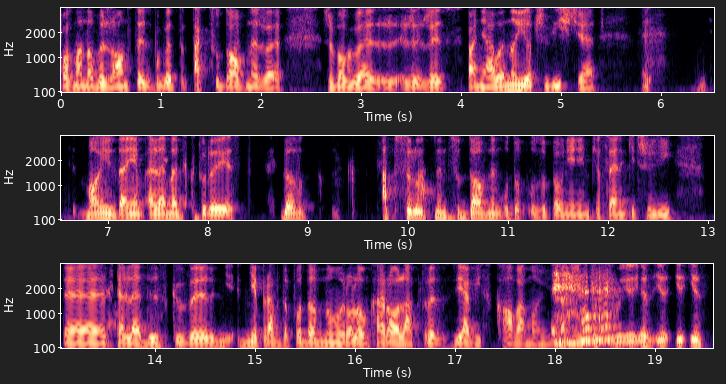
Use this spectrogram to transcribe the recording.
pozna nowy rząd, to jest w ogóle tak cudowne, że, że w ogóle, że, że jest wspaniałe. No i oczywiście, moim zdaniem, element, który jest no, absolutnym, cudownym uzupełnieniem piosenki, czyli te, teledysk z nieprawdopodobną rolą Karola, która jest zjawiskowa moim zdaniem. Jest, jest, jest,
